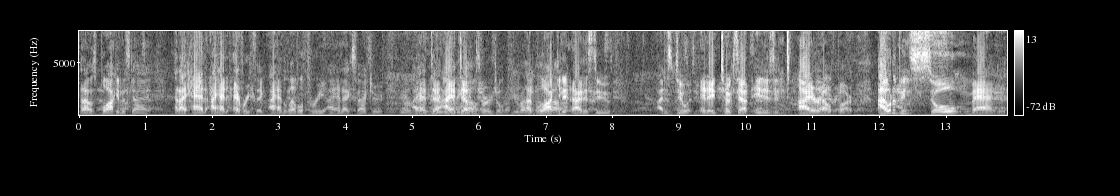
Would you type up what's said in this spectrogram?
and I was blocking this guy and I had I had everything. I had level 3, I had X Factor, I had de- I had Devil's go. Vergil. You were about to I'm it blocking it and I just do I just do it and it took out his entire health bar. I would have been so mad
